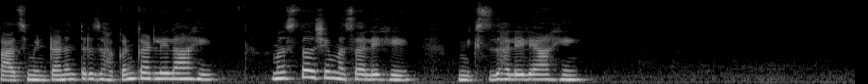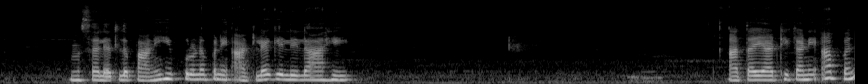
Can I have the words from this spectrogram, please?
पाच मिनटानंतर झाकण काढलेलं आहे. मस्त असे मसाले हे मिक्स झालेले आहे. मसाल्यातलं पाणी हे पूर्णपणे आटल्या गेलेलं आहे. आता या ठिकाणी आपण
